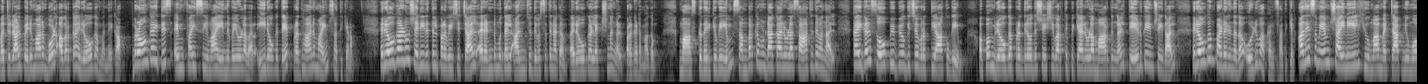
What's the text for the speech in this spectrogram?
മറ്റൊരാൾ പെരുമാറുമ്പോൾ അവർക്ക് രോഗം വന്നേക്കാം. ബ്രോങ്കൈറ്റിസ് എംഫൈസീമ എന്നിവയുള്ളവർ ഈ രോഗത്തെ പ്രധാനമായും ശ്രദ്ധിക്കണം. രോഗാണു ശരീരത്തിൽ പ്രവേശിച്ചാൽ രണ്ട് മുതൽ അഞ്ചു ദിവസത്തിനകം രോഗലക്ഷണങ്ങൾ പ്രകടമാകും. മാസ്ക് ധരിക്കുകയും സമ്പർക്കമുണ്ടാക്കാനുള്ള സാധ്യത വന്നാൽ കൈകൾ സോപ്പ് ഉപയോഗിച്ച് വൃത്തിയാക്കുകയും ഒപ്പം രോഗപ്രതിരോധ ശേഷി വർദ്ധിപ്പിക്കാനുള്ള മാർഗങ്ങൾ തേടുകയും ചെയ്താൽ രോഗം പടരുന്നത് ഒഴിവാക്കാൻ സാധിക്കും. അതേസമയം ചൈനയിൽ ഹ്യൂമ മെറ്റാപ് ന്യൂമോ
